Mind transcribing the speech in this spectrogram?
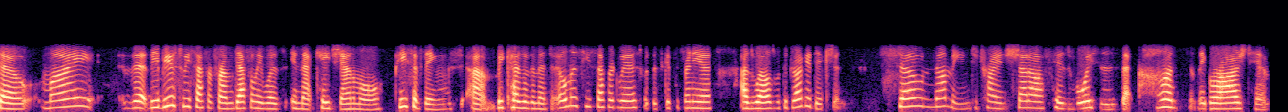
So my the the abuse we suffered from definitely was in that caged animal piece of things um, because of the mental illness he suffered with, with the schizophrenia, as well as with the drug addiction. So numbing to try and shut off his voices that constantly barraged him,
